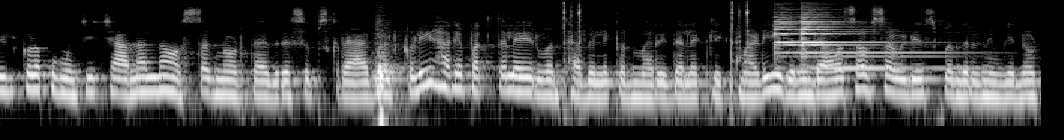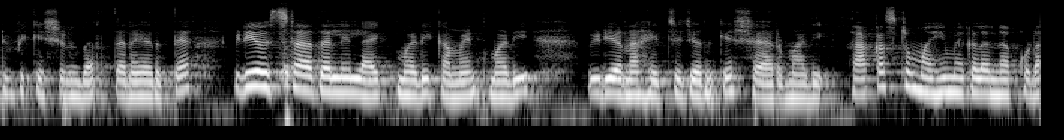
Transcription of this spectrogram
ತಿಳ್ಕೊಳ್ಳೋಕ್ಕೂ ಮುಂಚೆ ಚಾನಲ್ನ ಹೊಸದಾಗಿ ನೋಡ್ತಾ ಇದ್ರೆ ಸಬ್ಸ್ಕ್ರೈಬ್ ಮಾಡ್ಕೊಳ್ಳಿ. ಹಾಗೆ ಪಕ್ಕದಲ್ಲೇ ಇರುವಂತಹ ಬೆಲೆಕನ್ ಮರಿದಲ್ಲೇ ಕ್ಲಿಕ್ ಮಾಡಿ. ಇದರಿಂದ ಹೊಸ ಹೊಸ ವೀಡಿಯೋಸ್ ಬಂದರೆ ನಿಮಗೆ ನೋಟಿಫಿಕೇಶನ್ ಬರ್ತಾನೆ ಇರುತ್ತೆ. ವಿಡಿಯೋ ಇಷ್ಟ ಆದಲ್ಲಿ ಲೈಕ್ ಮಾಡಿ ಕಮೆಂಟ್ ಮಾಡಿ, ವಿಡಿಯೋನ ಹೆಚ್ಚು ಜನಕ್ಕೆ ಶೇರ್ ಮಾಡಿ. ಸಾಕಷ್ಟು ಮಹಿಮೆಗಳನ್ನು ಕೂಡ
